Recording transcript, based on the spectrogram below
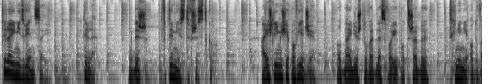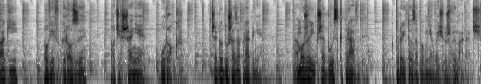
Tyle i nic więcej. Tyle. Gdyż w tym jest wszystko. A jeśli mi się powiedzie, odnajdziesz tu wedle swojej potrzeby tchnienie odwagi, powiew grozy, pocieszenie, urok, czego dusza zapragnie, a może i przebłysk prawdy, której to zapomniałeś już wymagać.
